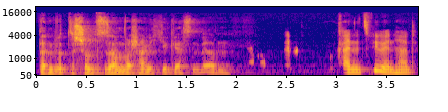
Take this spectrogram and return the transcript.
Dann wird es schon zusammen wahrscheinlich gegessen werden. Keine Zwiebeln hat.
